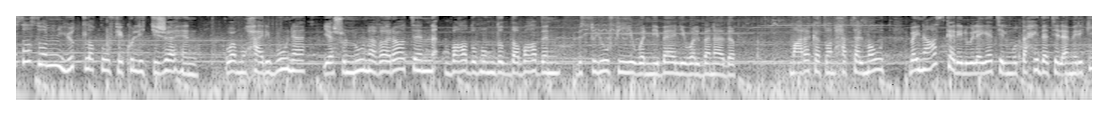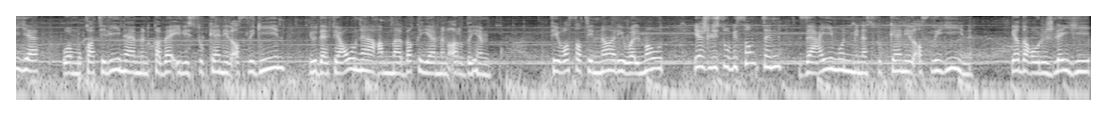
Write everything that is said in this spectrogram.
رصاص يطلق في كل اتجاه ومحاربون يشنون غارات بعضهم ضد بعض بالسيوف والنبال والبنادق. معركة حتى الموت بين عسكر الولايات المتحدة الأمريكية ومقاتلين من قبائل السكان الأصليين يدافعون عما بقي من أرضهم. في وسط النار والموت يجلس بصمت زعيم من السكان الأصليين يضع رجليه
